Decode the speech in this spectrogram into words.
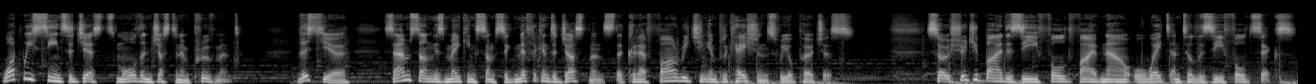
What we've seen suggests more than just an improvement. This year, Samsung is making some significant adjustments that could have far-reaching implications for your purchase. So should you buy the Z Fold 5 now or wait until the Z Fold 6?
